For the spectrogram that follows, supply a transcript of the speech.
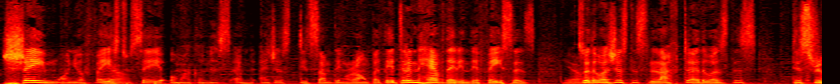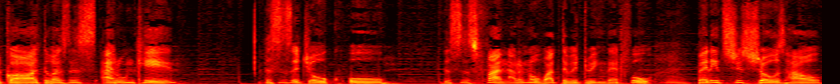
shame on your face Yeah. to say, "Oh my goodness, I'm, I just did something wrong," but they didn't have that in their faces. Yeah. So there was just this laughter, there was this disregard, there was this "I don't care," this is a joke or this is fun. I don't know what they were doing that for, mm. but it just shows how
